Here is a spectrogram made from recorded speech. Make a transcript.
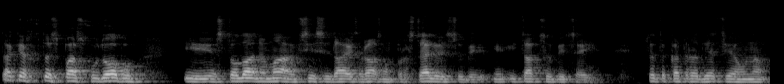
Так як хтось пас худобу і стола немає, всі сідають разом, простелюють собі, і, і так собі цей. Це така традиція, вона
